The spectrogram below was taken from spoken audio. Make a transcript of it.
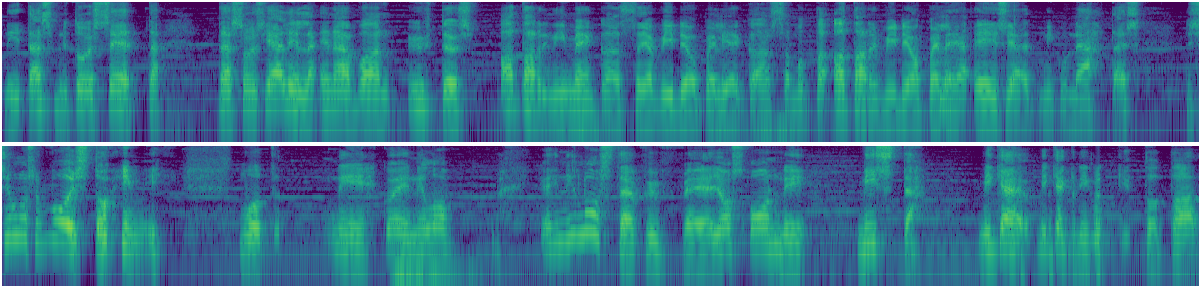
Niin tässä nyt olisi se, että tässä olisi jäljellä enää vaan yhteys Atari-nimen kanssa ja videopelien kanssa, mutta Atari-videopelejä ei siellä niin nähtäisi. Niin silloin se voisi toimia. Mutta niin, kun ei niillä ole, ei niillä ole sitä fyffeä. Ja jos on, niin mistä? mikä, mikä niinku, ki- tota,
